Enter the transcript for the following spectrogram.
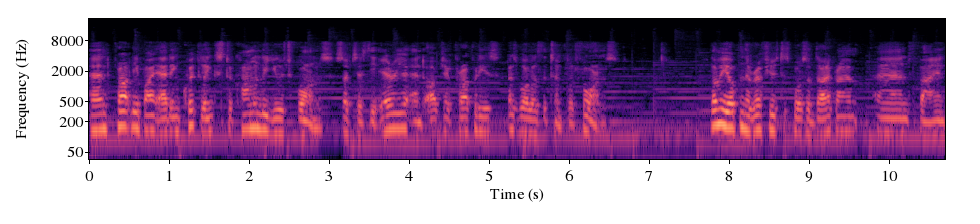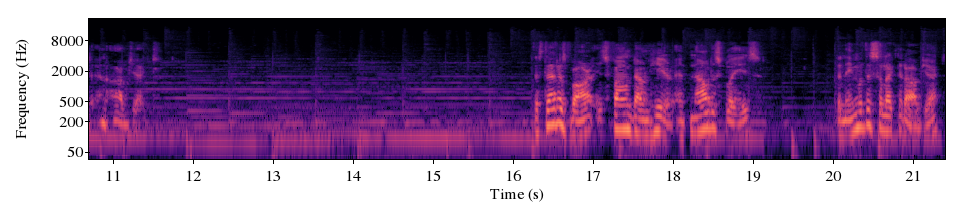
and partly by adding quick links to commonly used forms, such as the area and object properties, as well as the template forms. Let me open the refuse disposal diagram and find an object. The status bar is found down here and now displays the name of the selected object,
